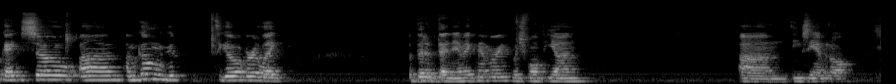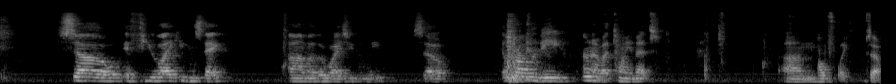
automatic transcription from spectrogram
Okay, so um, I'm going to go over like a bit of dynamic memory, which won't be on um, the exam at all. So if you like, you can stay. Um, otherwise, you can leave. So it'll probably be I don't know about 20 minutes, um, hopefully. So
